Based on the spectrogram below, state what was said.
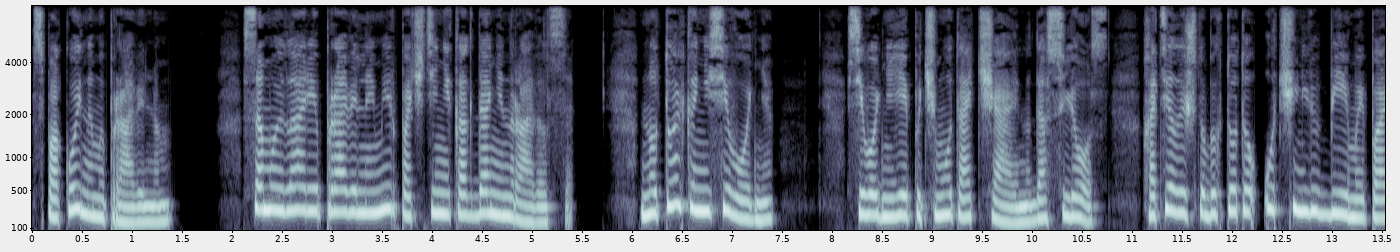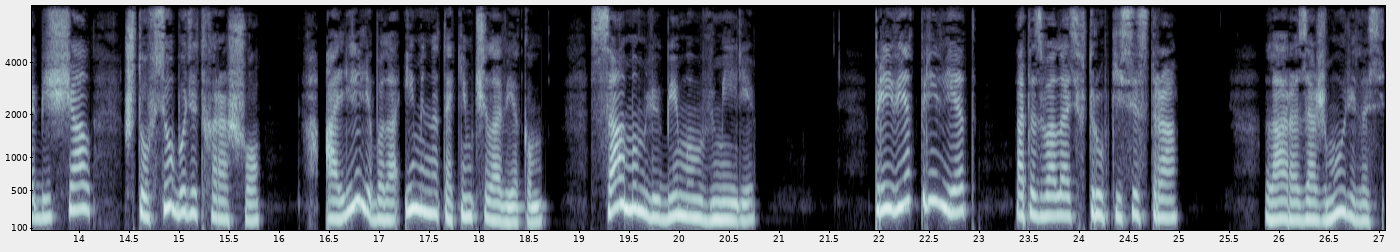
спокойным и правильным. Самой Ларе правильный мир почти никогда не нравился. Но только не сегодня. Сегодня ей почему-то отчаянно, до слез, хотелось, чтобы кто-то очень любимый пообещал, что все будет хорошо. А Лили была именно таким человеком, самым любимым в мире. «Привет, привет!» — отозвалась в трубке сестра. Лара зажмурилась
